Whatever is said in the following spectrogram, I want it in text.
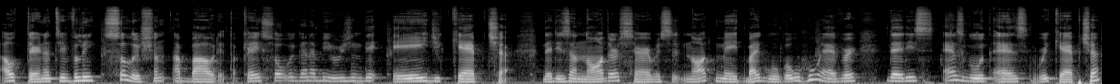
alternatively solution about it okay? So we're gonna be using the hCaptcha. That is another service not made by google. Whoever that is as good as recaptcha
